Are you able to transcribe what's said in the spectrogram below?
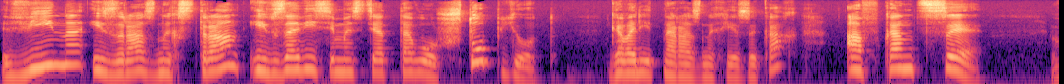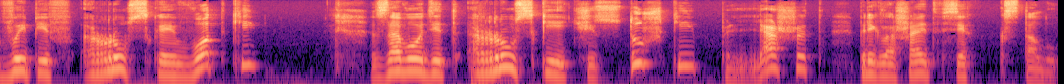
вина из разных стран и в зависимости от того, что пьет, говорит на разных языках, а в конце, выпив русской водки, заводит русские частушки, пляшет, приглашает всех к столу.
